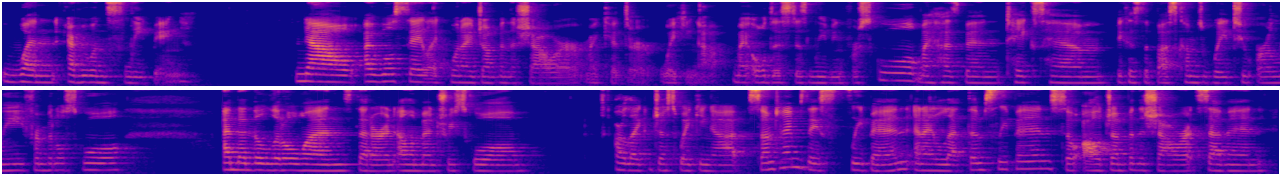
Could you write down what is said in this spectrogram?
when everyone's sleeping. Now, I will say, like, when I jump in the shower, my kids are waking up. My oldest is leaving for school. My husband takes him because the bus comes way too early from middle school. And then the little ones that are in elementary school are like just waking up. Sometimes they sleep in and I let them sleep in. So I'll jump in the shower at seven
